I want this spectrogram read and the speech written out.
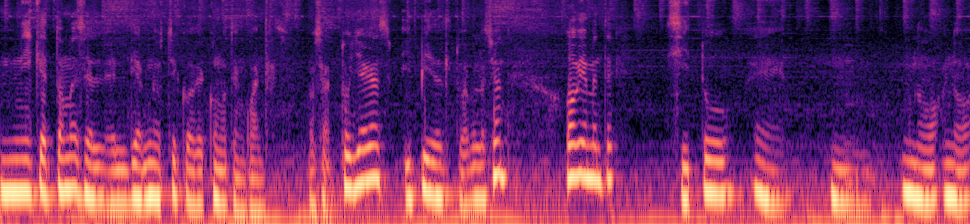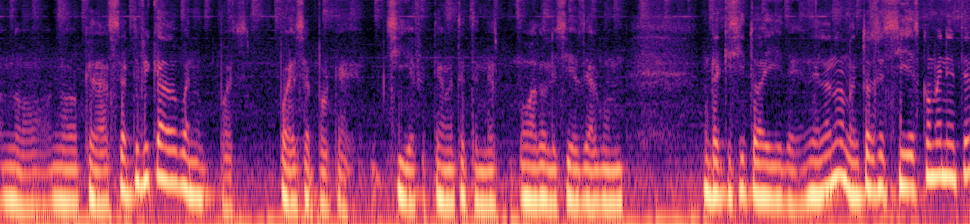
ni que tomes el, diagnóstico de cómo te encuentras. O sea, tú llegas y pides tu evaluación. Obviamente, si tú eh, no, no, no, no quedas certificado, bueno, pues puede ser porque sí, efectivamente tenés o adolecías de algún requisito ahí de, la norma. Entonces, si es conveniente,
